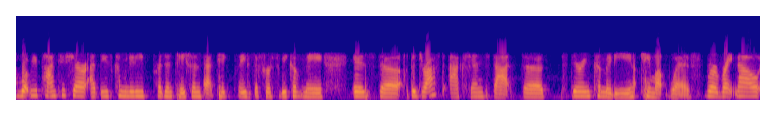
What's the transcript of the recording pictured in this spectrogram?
What we plan to share at these community presentations that take place the first week of May is the, the draft actions that the steering committee came up with. We're right now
